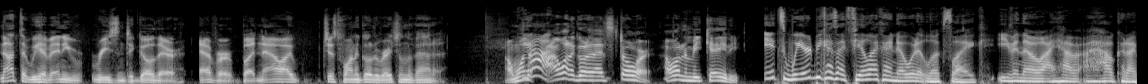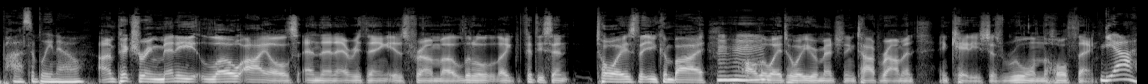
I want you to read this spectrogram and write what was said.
Not that we have any reason to go there ever, but now I just want to go to Rachel, Nevada. I want to. Yeah. I want to go to that store. I want to meet Katie. It's weird because I feel like I know what it looks like, even though I have. How could I possibly know? I'm picturing many low aisles, and then everything is from uh, little like fifty cent toys that you can buy, mm-hmm. all the way to what you were mentioning, top ramen, and Katie's just ruling the whole thing. Yeah.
